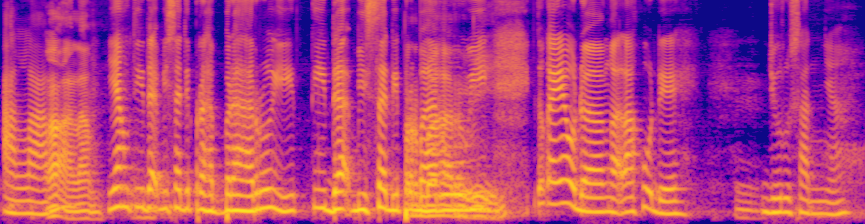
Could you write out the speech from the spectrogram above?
alam, Ah, alam. yang tidak bisa diperbaharui, tidak bisa diperbarui. Itu kayaknya udah nggak laku deh jurusannya.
